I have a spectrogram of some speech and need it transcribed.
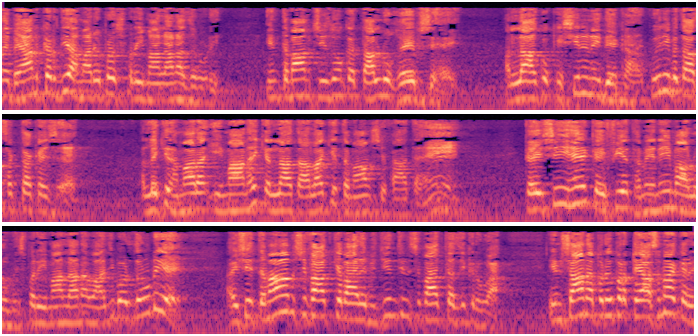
نے بیان کر دیا، ہمارے اوپر اس پر ایمان لانا ضروری ان تمام چیزوں کا تعلق غیب سے ہے۔ اللہ کو کسی نے نہیں دیکھا ہے، کوئی نہیں بتا سکتا کیسے ہے۔ لیکن ہمارا ایمان ہے کہ اللہ تعالیٰ کی تمام صفات ہیں۔ کیسی ہیں، کیفیت ہمیں نہیں معلوم۔ اس پر ایمان لانا واجب اور ضروری ہے۔ ایسی تمام صفات کے بارے میں، جن جن صفات کا ذکر ہوا، انسان اپنے اوپر قیاس نہ کرے۔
